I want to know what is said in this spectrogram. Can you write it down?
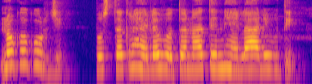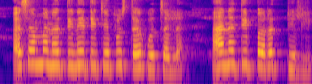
नको गुरुजी पुस्तक राहिलं होतं ना ते न्यायला आली होती. असं म्हणत तिने तिचे पुस्तक उचललं आणि ती परत फिरली.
